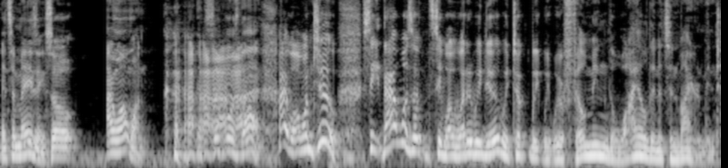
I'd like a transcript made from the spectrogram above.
It's amazing. So I want one. It's simple as that. I want one too. See, that was a see. What what did we do? We took we, we, we were filming the wild in its environment.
